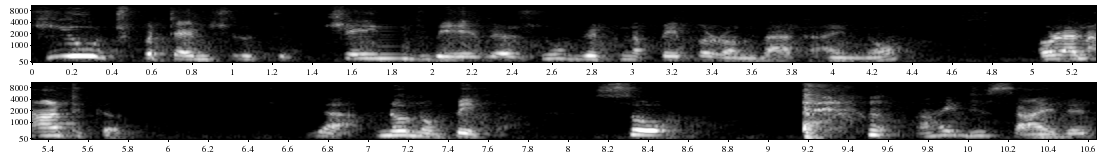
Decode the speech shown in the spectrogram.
huge potential to change behaviors. You've written a paper on that, I know, or an article. Yeah, no, no, paper. So I decided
